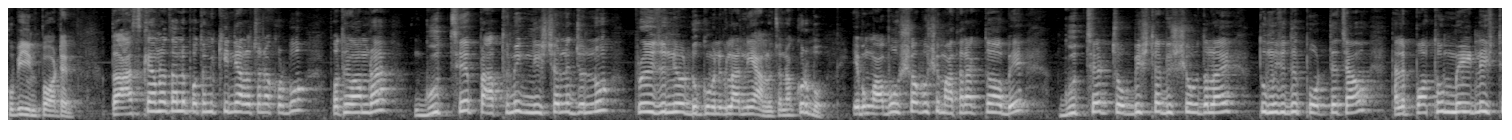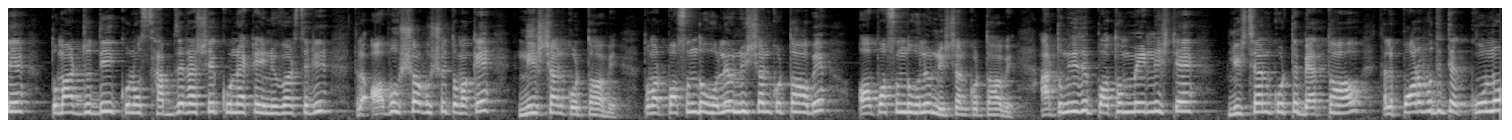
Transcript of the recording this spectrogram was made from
খুবই ইম্পর্ট্যান্ট তো আজকে আমরা তাহলে প্রথমে কী নিয়ে আলোচনা করব? প্রথমে আমরা গুচ্ছে প্রাথমিক নিশ্চয়নের জন্য প্রয়োজনীয় ডকুমেন্টগুলো নিয়ে আলোচনা করব। এবং অবশ্যই অবশ্যই মাথা রাখতে হবে, গুচ্ছের চব্বিশটা বিশ্ববিদ্যালয়ে তুমি যদি পড়তে চাও, তাহলে প্রথম মেরিট লিস্টে তোমার যদি কোনো সাবজেক্ট আসে কোনো একটা ইউনিভার্সিটির তাহলে অবশ্যই অবশ্যই তোমাকে নিশ্চয়ন করতে হবে। তোমার পছন্দ হলেও নিশ্চয়ন করতে হবে, অপছন্দ হলেও নিশ্চয়ন করতে হবে। আর তুমি যদি প্রথম মেরিট লিস্টে নিশ্চয়ন করতে ব্যর্থ হও, তাহলে পরবর্তীতে কোনো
